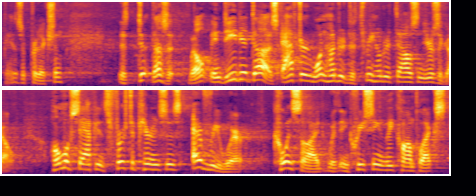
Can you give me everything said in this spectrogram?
Okay, a prediction. Does it? Well, indeed it does. After 100 to 300,000 years ago, Homo sapiens' first appearances everywhere coincide with increasingly complex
